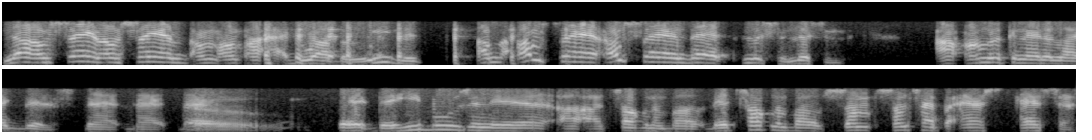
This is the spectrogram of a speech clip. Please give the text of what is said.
No, I'm saying, I'm saying, I'm, I'm, I, do I believe it? I'm, I'm saying, I'm saying that. Listen, listen. I, I'm looking at it like this: that that that Oh. the, the Hebrews in there are, are talking about. They're talking about some some type of ancestors,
